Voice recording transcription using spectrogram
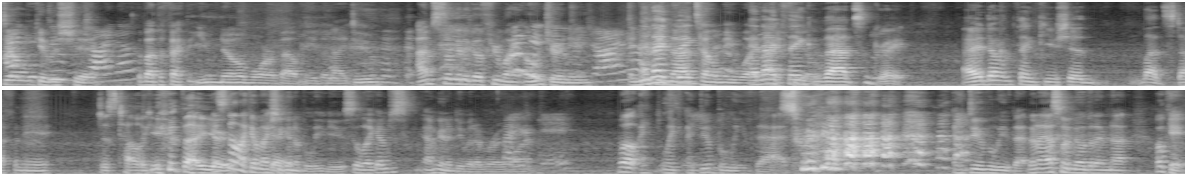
don't could give do a shit vagina. about the fact that you know more about me than I do. I'm still gonna go through my I own could do journey, vagina. and you And I cannot think- tell me what and I, I think feel. that's great. I don't think you should let Stephanie just tell you that you're. It's not like I'm actually gay. gonna believe you. So like I'm just I'm gonna do whatever I That want. you're gay. Well, I, like I do believe that. I do believe that, and I also know that I'm not. Okay,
